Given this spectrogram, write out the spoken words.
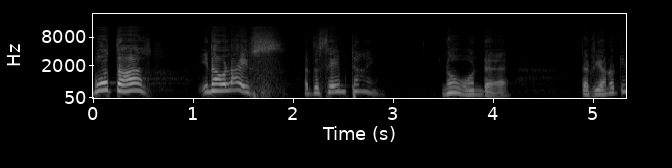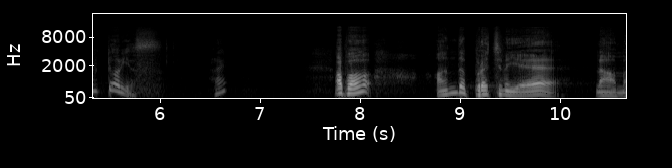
Both are in our lives at the same time. No wonder that we are not victorious, right? அப்போ அந்த பிரச்சனையை நாம்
